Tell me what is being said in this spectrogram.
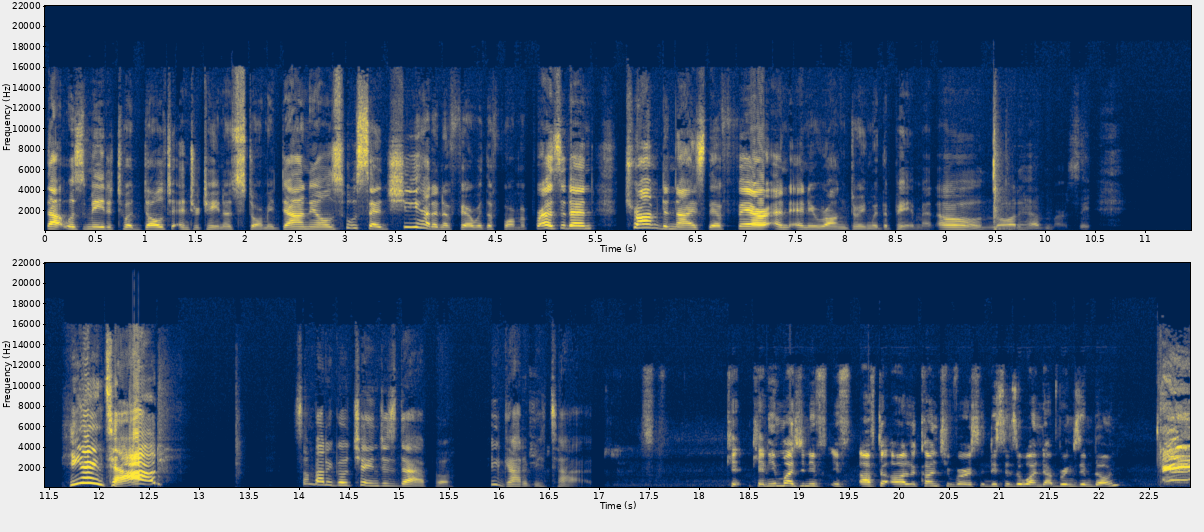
that was made to adult entertainer Stormy Daniels, who said she had an affair with the former president. Trump denies the affair and any wrongdoing with the payment. Oh, Lord have mercy. He ain't tired. Somebody go change his diaper. He gotta be tired. Can, can you imagine if, if after all the controversy, this is the one that brings him down?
